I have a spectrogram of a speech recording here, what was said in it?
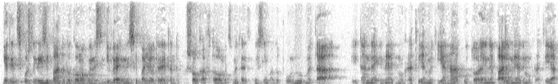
Γιατί τις υποστηρίζει πάντα το κόμμα που είναι στην κυβέρνηση. Παλιότερα ήταν το Πασόκ αυτό, με τις μεταρρυθμίσεις Διαματοπούλου. Μετά ήταν η Νέα Δημοκρατία με τη Γιαννάκου. Τώρα είναι πάλι η Νέα Δημοκρατία.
